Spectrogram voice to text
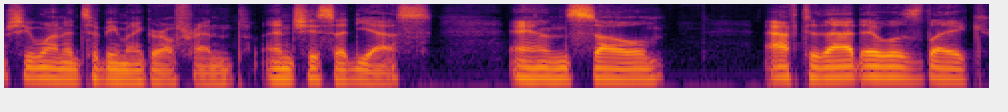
she wanted to be my girlfriend. And she said yes. And so after that, it was like,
